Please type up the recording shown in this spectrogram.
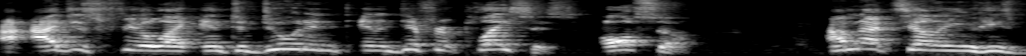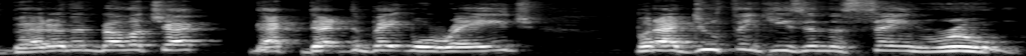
I, I just feel like, and to do it in, in different places. Also, I'm not telling you he's better than Belichick. That that debate will rage, but I do think he's in the same room.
